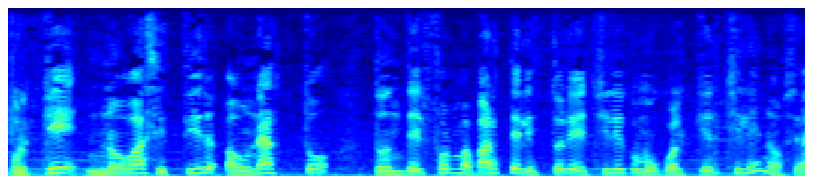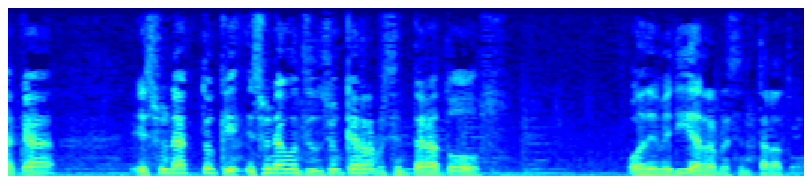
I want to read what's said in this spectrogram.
¿por qué no va a asistir a un acto donde él forma parte de la historia de Chile como cualquier chileno? O sea, acá es un acto que es una constitución que va a representar a todos, o debería representar a todos.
